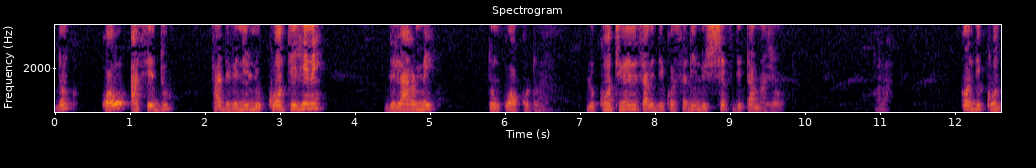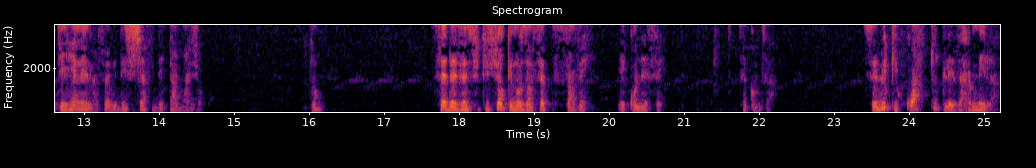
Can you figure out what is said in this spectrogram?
Donc, Kwao Asedou va devenir le continent de l'armée Kodom. Le continent, ça veut dire quoi? Ça veut dire le chef d'état-major. Voilà. Quand on dit Kontihene, ça veut dire chef d'état-major. Donc, c'est des institutions que nos ancêtres savaient et connaissaient. C'est comme ça. Celui qui coiffe toutes les armées, là,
